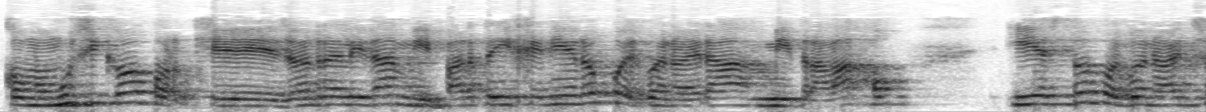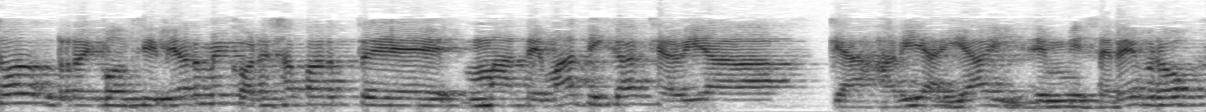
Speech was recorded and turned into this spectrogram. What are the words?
como músico porque yo en realidad mi parte ingeniero, pues bueno, era mi trabajo. Y esto, pues bueno, ha hecho reconciliarme con esa parte matemática que había, que había y hay en mi cerebro,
